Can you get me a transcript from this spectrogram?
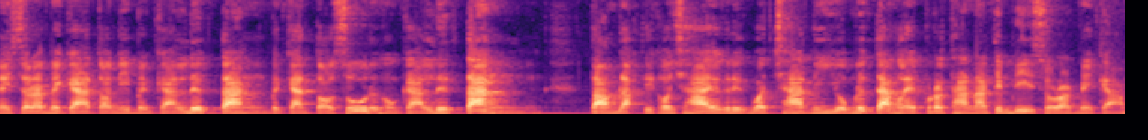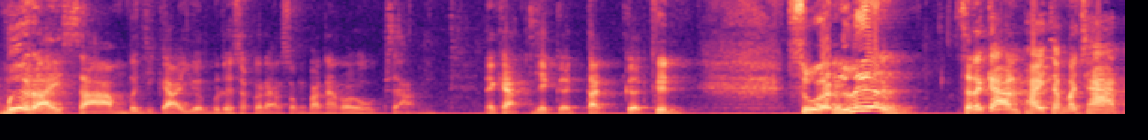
ในสหรัฐอเมริกาตอนนี้เป็นการเลือกตั้ง เป็นการต่อสู้เรื่องของการเลือกตั้ง ตามหลักที่เขาใช้ก็เรียกว่าชาตินิยมเลือกตั้งอะไรประธานาธิบดีสหรัฐอเมริกา เมื่อไหร่3พฤศจิกายนพุทธศักราช2563นะครับที่จะเกิดตั้งเกิดขึ้น ส่วนเรื่องสถานการณ์ภัยธรรมชาติ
